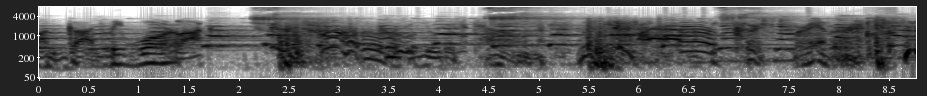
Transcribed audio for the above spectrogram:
ungodly warlock. Because of you, this town. Be cursed forever.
